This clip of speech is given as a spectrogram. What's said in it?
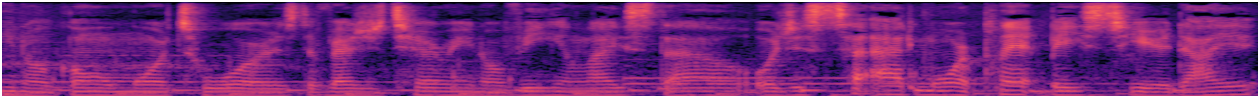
you know, going more towards the vegetarian or vegan lifestyle or just to add more plant-based to your diet,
